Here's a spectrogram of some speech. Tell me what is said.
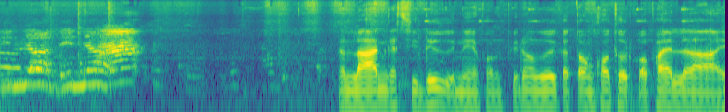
ดินยอดดินยอดร้านๆก็สิดื้อแน่พ่อแม่พี่น้องเอ้ยก็ต้องขอโทษขออภัยหลาย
